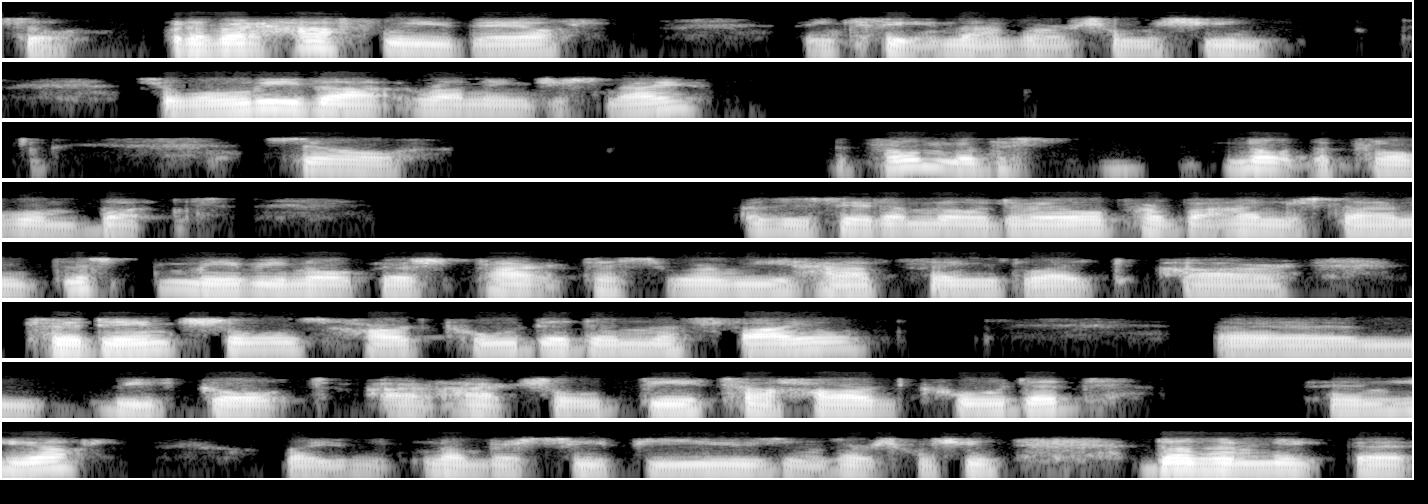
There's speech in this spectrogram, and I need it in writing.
So we're about halfway there in creating that virtual machine. So we'll leave that running just now. So the problem with this, not the problem, but as I said, I'm not a developer, but I understand this may be not best practice where we have things like our credentials hard coded in this file. Um, we've got our actual data hard coded in here like number of CPUs and virtual machine, doesn't make the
